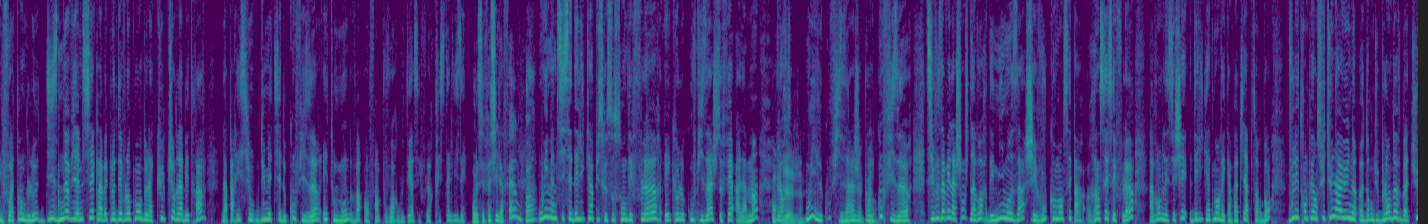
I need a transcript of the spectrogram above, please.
Il faut attendre le 19e siècle avec le développement de la culture de la betterave, l'apparition du métier de confiseur. Et tout le monde va enfin pouvoir goûter à ces fleurs cristallisées. Mais c'est facile à faire ou pas? Oui, même si c'est délicat puisque ce sont des fleurs et que le confisage se fait à la main. Alors, Confisage. Oui, le confisage pour les confiseurs. Si vous avez la chance d'avoir des mimosas chez vous, commencez par rincer ces fleurs avant de les sécher délicatement avec un papier absorbant. Vous les trempez ensuite une à une dans du blanc d'œuf battu,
